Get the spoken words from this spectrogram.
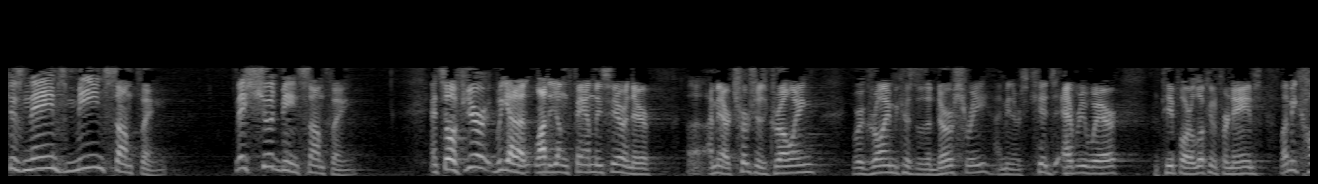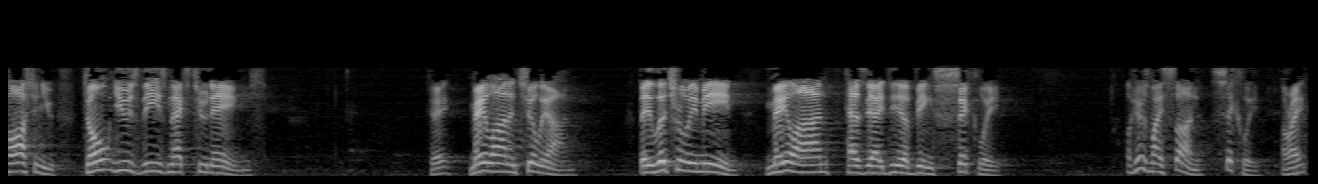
Because names mean something. They should mean something. And so if you're, we got a lot of young families here, and they're, uh, I mean, our church is growing. We're growing because of the nursery. I mean, there's kids everywhere, and people are looking for names. Let me caution you don't use these next two names. Okay? Mahlon and Chilion. They literally mean Mahlon has the idea of being sickly. Well, here's my son, sickly, all right?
